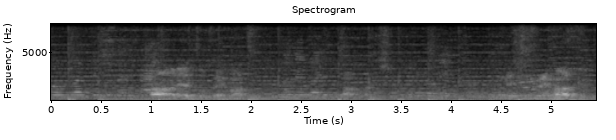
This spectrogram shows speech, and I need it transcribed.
頑張ってください。あありがとうございます。あ拍手。ありがとうございます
